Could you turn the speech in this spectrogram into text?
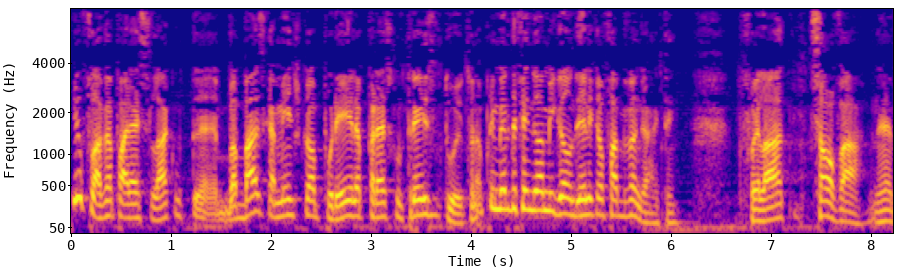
E o Flávio aparece lá, com, é, basicamente, que eu apurei, ele aparece com três intuitos. Né? Primeiro, defender o amigão dele, que é o Fábio Van Garten foi lá salvar, né?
